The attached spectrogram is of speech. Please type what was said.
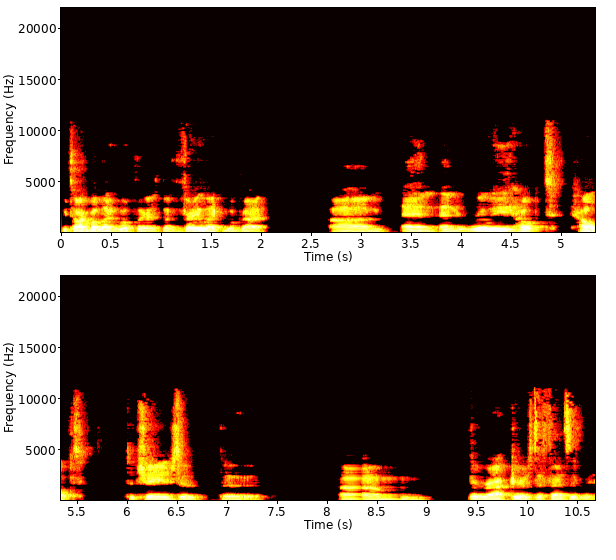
We talk about likable players, but very likable guy. Um, and and really helped helped to change the the um, the Raptors defensively.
